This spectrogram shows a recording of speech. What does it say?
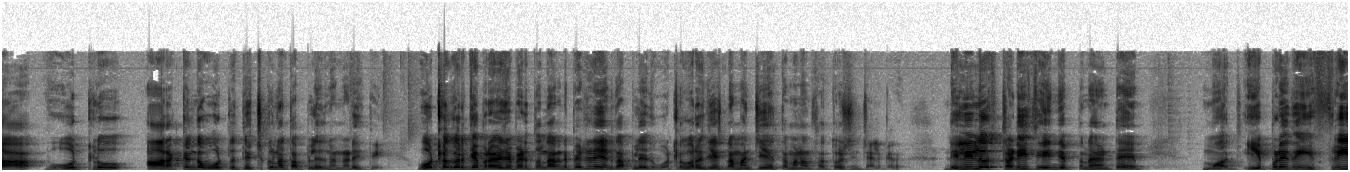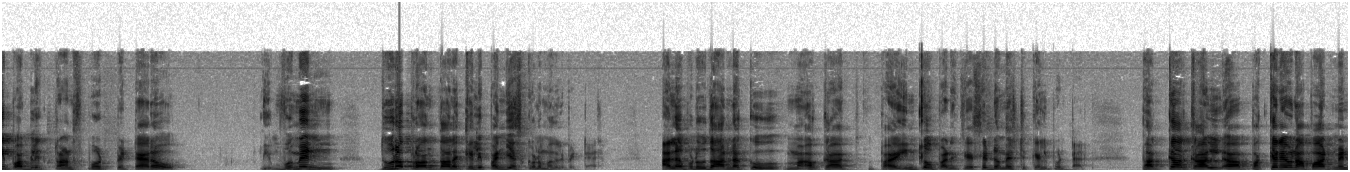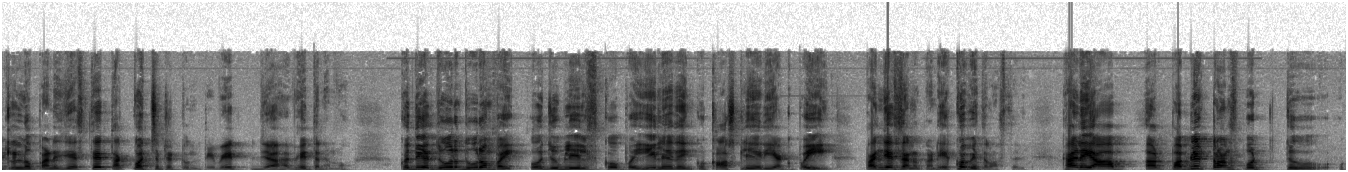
ఓట్లు ఆ రకంగా ఓట్లు తెచ్చుకున్న తప్పలేదు నన్ను అడిగితే. ఓట్ల కొరకే పెట్టి నేను తప్పలేదు. ఓట్ల కొరకు చేసినా మంచి చేస్తే మనం సంతోషించాలి కదా. ఢిల్లీలో స్టడీస్ ఏం చెప్తున్నాయంటే ఎప్పుడైతే ఈ ఫ్రీ పబ్లిక్ ట్రాన్స్పోర్ట్ పెట్టారో ఉమెన్ దూర ప్రాంతాలకు వెళ్ళి పనిచేసుకోవడం మొదలుపెట్టారు. అలా ఇప్పుడు ఉదాహరణకు మా ఒక ఇంట్లో పనిచేసే డొమెస్టిక్ హెల్ప్ ఉంటారు. పక్క కాల్ పక్కనే ఉన్న అపార్ట్మెంట్లలో పనిచేస్తే తక్కువ వచ్చేటట్టు ఉంది వే వేతనము. కొద్దిగా దూర దూరం పోయి ఓ జూబ్లీ హిల్స్కో పోయి లేదా ఇంకో కాస్ట్లీ ఏరియాకు పోయి పనిచేస్తాను అనుకోండి ఎక్కువ వేతనం వస్తుంది. కానీ ఆ ఆ పబ్లిక్ ట్రాన్స్పోర్ట్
